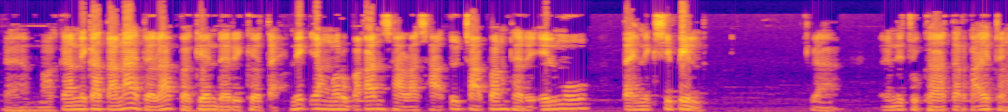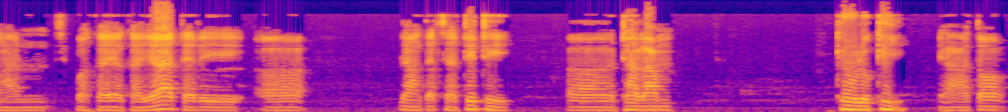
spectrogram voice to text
Nah, mekanika tanah adalah bagian dari geoteknik yang merupakan salah satu cabang dari ilmu teknik sipil. Ya, ini juga terkait dengan sebuah gaya-gaya dari uh, yang terjadi di uh, dalam geologi ya atau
